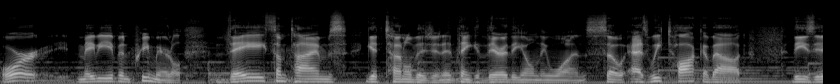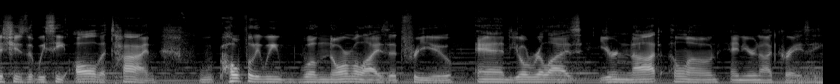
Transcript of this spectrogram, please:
or maybe even premarital, they sometimes get tunnel vision and think they're the only ones. So, as we talk about these issues that we see all the time, hopefully we will normalize it for you and you'll realize you're not alone and you're not crazy.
